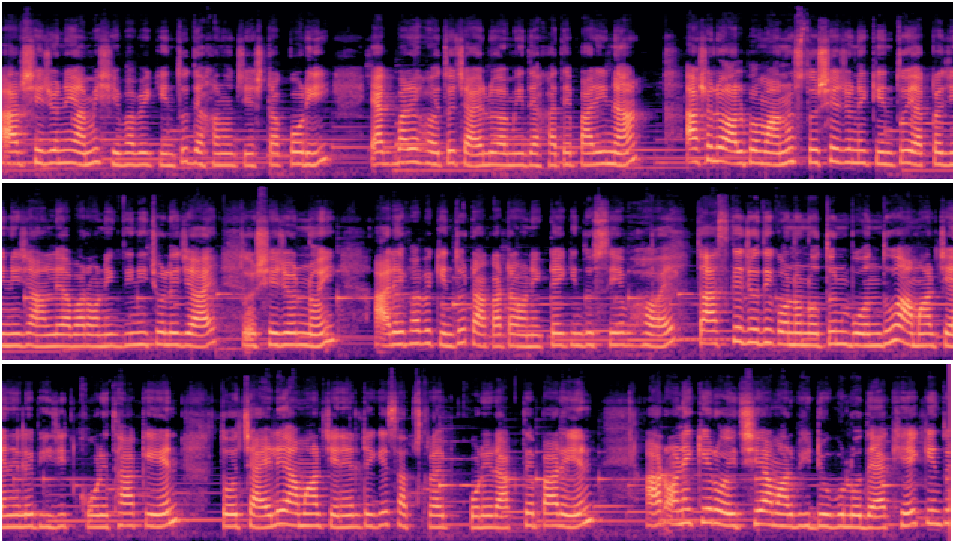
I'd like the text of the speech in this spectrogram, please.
আর সেজন্যই আমি সেভাবে কিন্তু দেখানোর চেষ্টা করি। একবারে হয়তো চাইলেও আমি দেখাতে পারি না। আসলে অল্প মানুষ, তো সেজন্য কিন্তু একটা জিনিস আনলে আবার অনেক দিনই চলে যায়। তো সেজন্যই আর এভাবে কিন্তু টাকাটা অনেকটাই কিন্তু সেভ হয়। তো আজকে যদি কোনো নতুন বন্ধু আমার চ্যানেলে ভিজিট করে থাকেন, তো চাইলে আমার চ্যানেলটিকে সাবস্ক্রাইব করে রাখতে পারেন। আর অনেকে রয়েছে আমার ভিডিওগুলো দেখে, কিন্তু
